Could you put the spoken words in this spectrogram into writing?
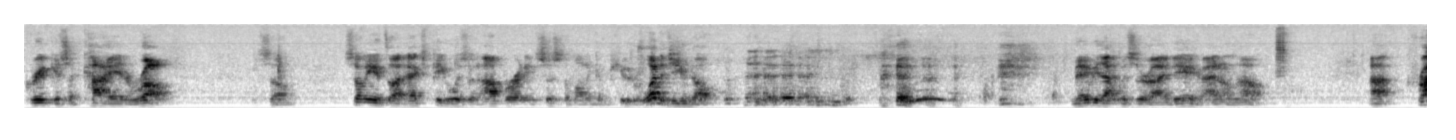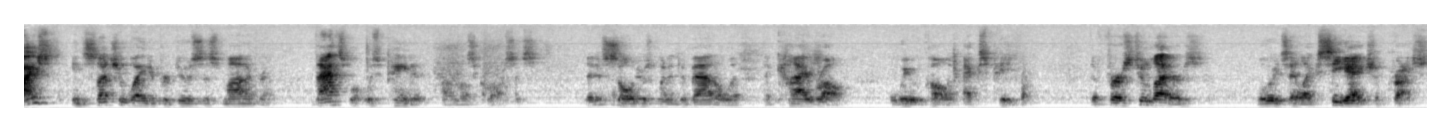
Greek, it's a chi and a rho. So, some of you thought XP was an operating system on a computer. What did you know? Maybe that was their idea, I don't know. Uh, Christ in such a way to produce this monogram. That's what was painted on those crosses that his soldiers went into battle with, the or we would call it XP. The first two letters, well, we would say like CH of Christ,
